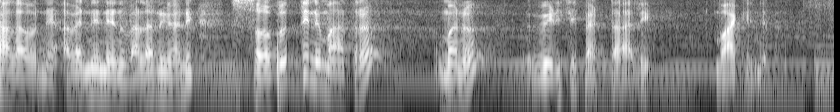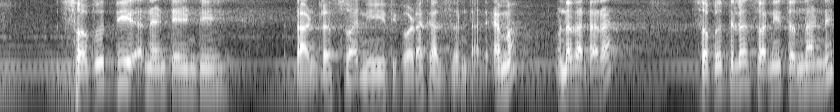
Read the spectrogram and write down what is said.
చాలా ఉన్నాయి. అవన్నీ నేను వెళ్ళను కానీ స్వబుద్ధిని మాత్రం మనం విడిచిపెట్టాలి. వాక్యం చెప్పింది స్వబుద్ధి అని అంటే ఏంటి? దాంట్లో స్వనీతి కూడా కలిసి ఉంటుంది. ఏమా ఉండదంటారా? స్వబుద్ధిలో స్వనీతి ఉందండి?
